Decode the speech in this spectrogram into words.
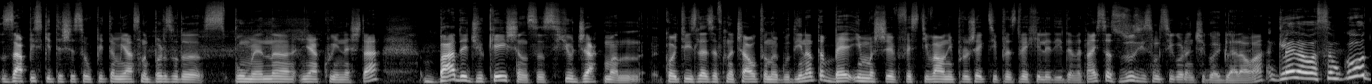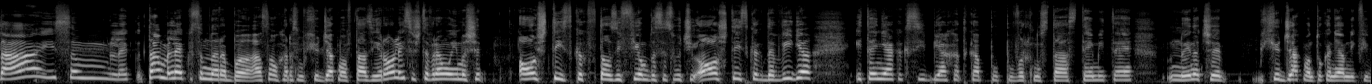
записките ще се опитам и аз набързо да спомена някои неща. Bad Education с Хю Джакман, който излезе в началото на годината, бе, имаше фестивални прожекции през 2019. С Зузи съм сигурен, че го е гледала. Гледала съм го, да, и съм леко... Там леко съм на ръба. Аз много харесвам Хю Джакман в тази роля и също време имаше... Още исках в този филм да се случи, още исках да видя и те някак си бяха така по повърхността с темите, но иначе Хю Джакман тук нямам никакви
